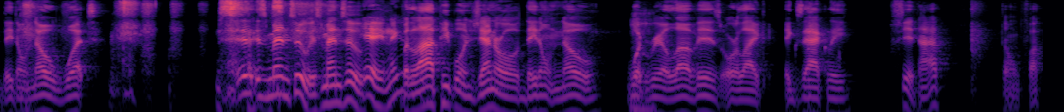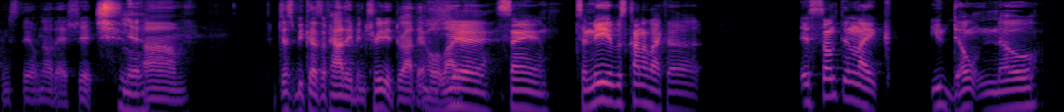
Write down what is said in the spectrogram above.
they don't know what. It- it's men too. It's men too. Yeah, nigga. But a lot of people in general, they don't know what Mhm. real love is or like exactly shit. I don't fucking still know that shit. Yeah. Um, just because of how they've been treated throughout their whole life. Yeah, same. To me, it was kind of like a. It's something like you don't know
